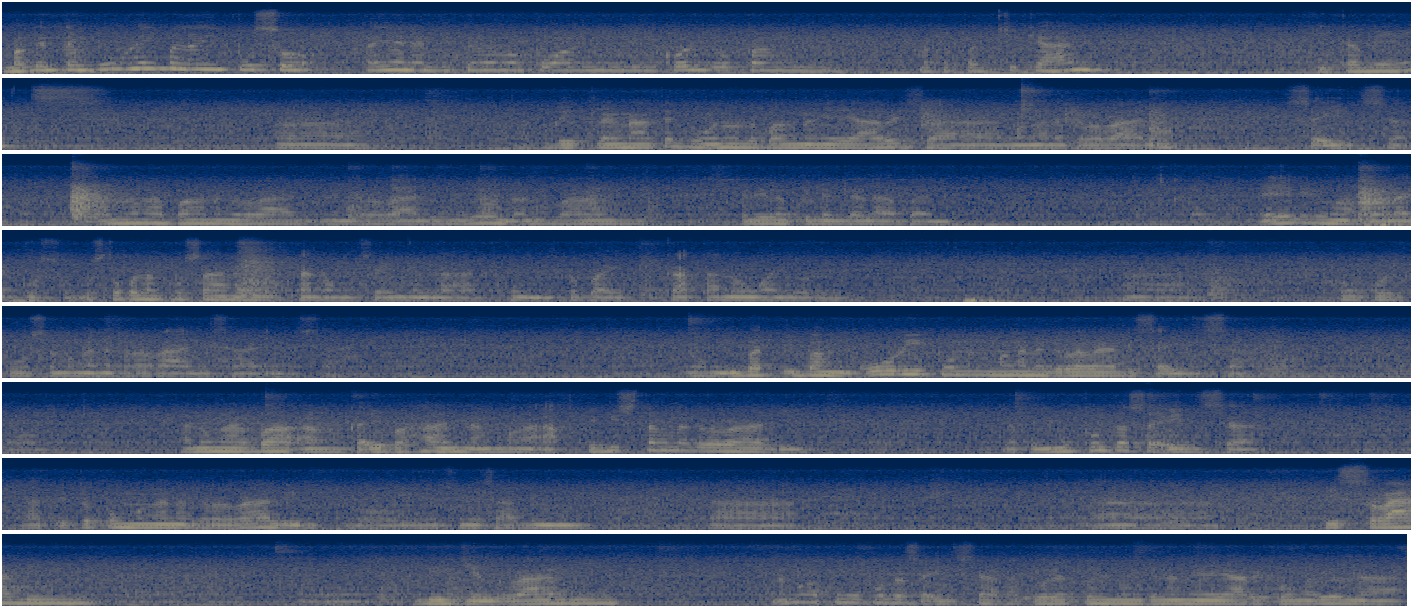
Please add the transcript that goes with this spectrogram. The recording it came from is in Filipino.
Magandang buhay, malayang puso. Ayan, nandito naman po ang inyong lingkod upang makipagchikahan. Chika minutes. Ah, update lang natin kung ano na bang nangyayari sa mga nagrarally sa EDSA. Ano nga ba ang nagrarally, nagrarally ngayon? Ano ba ang kanilang pinaglalaban? Ayan yung mga malayang puso. Gusto ko lang po sana magtanong sa inyong lahat kung ito ba katanungan nyo rin. Ah, tungkol po sa mga nagrarally sa EDSA. Yung iba't ibang uri po ng mga nagrarally sa EDSA. Ano nga ba ang kaibahan ng mga aktivistang nagrarally na pumupunta sa EDSA at ito pong mga nagrarally o yung sinasabing uh, uh, peace rally, vigil rally, ng mga pumupunta sa EDSA katulad po yung ginangyayari po ngayon na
